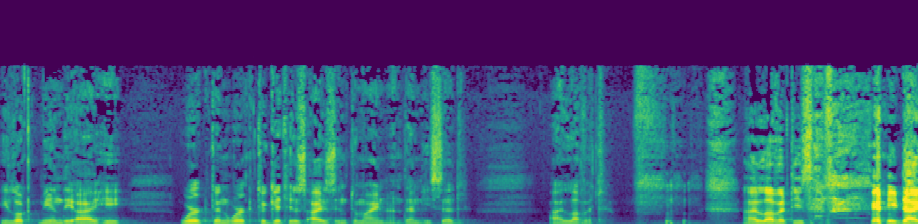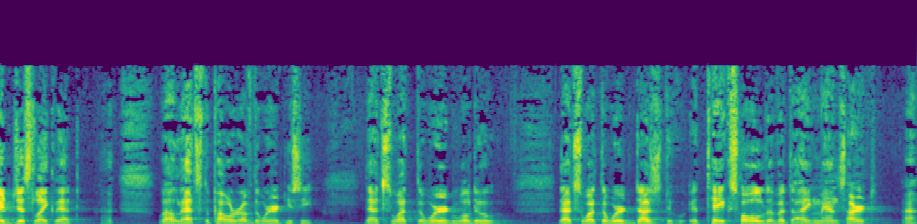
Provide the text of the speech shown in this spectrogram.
He looked me in the eye. He worked and worked to get his eyes into mine, and then he said, I love it. I love it, he said. and he died just like that. Well, that's the power of the Word, you see. That's what the Word will do. That's what the Word does do. It takes hold of a dying man's heart. Huh?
